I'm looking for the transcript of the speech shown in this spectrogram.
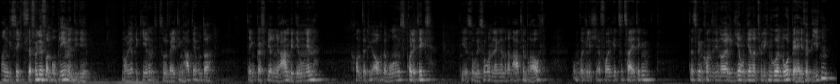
Angesichts der Fülle von Problemen, die die neue Regierung zu bewältigen hatte, unter denkbar schwierigen Rahmenbedingungen, konnte natürlich auch in der Wohnungspolitik, die sowieso einen längeren Atem braucht, um wirklich Erfolge zu zeitigen. Deswegen konnte die neue Regierung hier natürlich nur Notbehelfe bieten.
